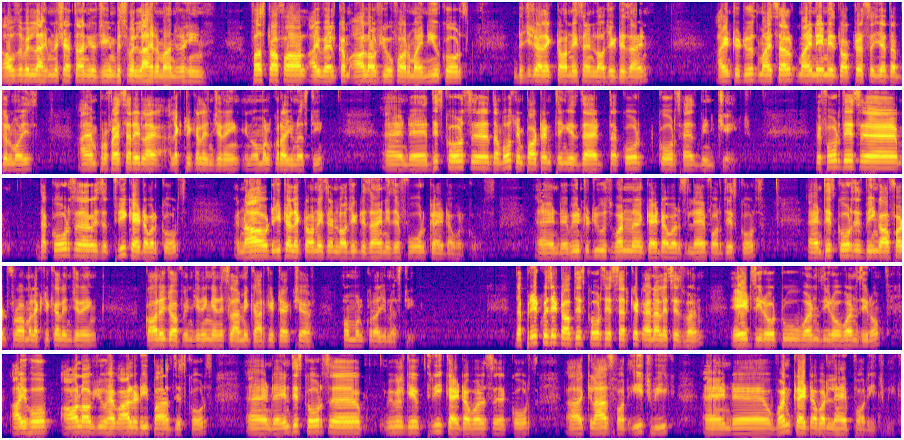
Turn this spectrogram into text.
Bismillahirrahmanirrahim. First of all, I welcome all of you for my new course, Digital Electronics and Logic Design. I introduce myself. My name is Dr. Sayyid Abdul Moiz. I am Professor in Electrical Engineering in Qura University. And uh, this course, uh, the most important thing is that the core course has been changed. Before this, uh, the course uh, is a three credit hour course and now digital electronics and logic design is a four credit hour course. And uh, we introduced one uh, credit hours lab for this course. And this course is being offered from electrical engineering college of engineering and islamic architecture Qura University. The prerequisite of this course is circuit analysis 1 8021010 i hope all of you have already passed this course. And uh, in this course uh, we will give three credit hours uh, course uh, class for each week and uh, one credit hour lab for each week.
